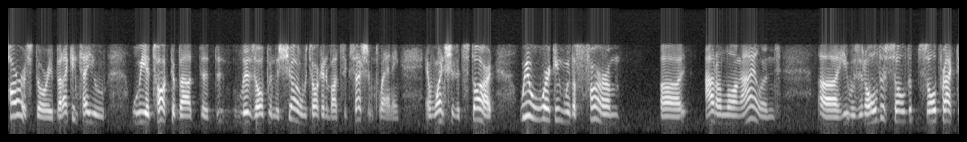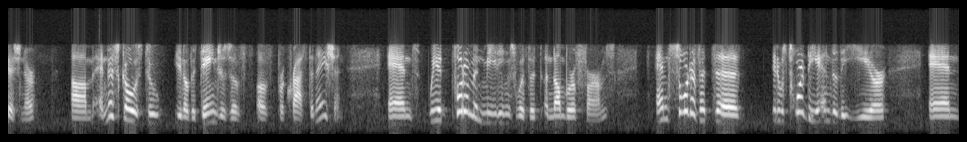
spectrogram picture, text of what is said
horror story, but I can tell you we had talked about the, Liz opened the show. We're talking about succession planning and when should it start. We were working with a firm uh, out on Long Island. Uh, he was an older sole, sole practitioner, um, and this goes to you know the dangers of, of procrastination. And we had put him in meetings with a, a number of firms, and sort of at the it was toward the end of the year, and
